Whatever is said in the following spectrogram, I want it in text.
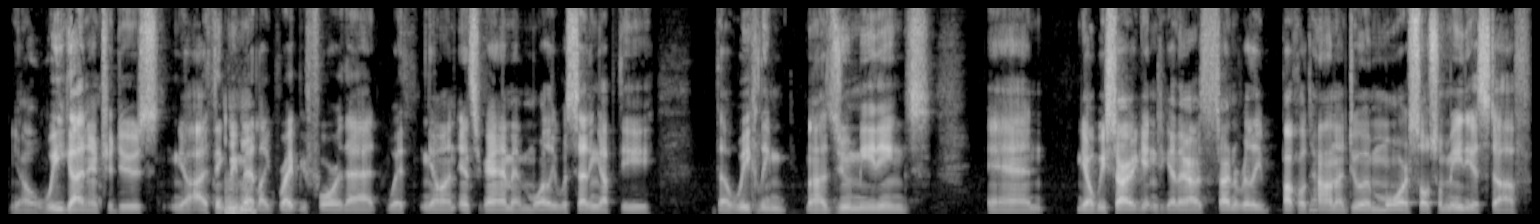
you know we got introduced. You know, I think we Mhm. met like right before that with you know on Instagram, and Morley was setting up the the weekly uh, Zoom meetings, and you know we started getting together. I was starting to really buckle down on doing more social media stuff,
